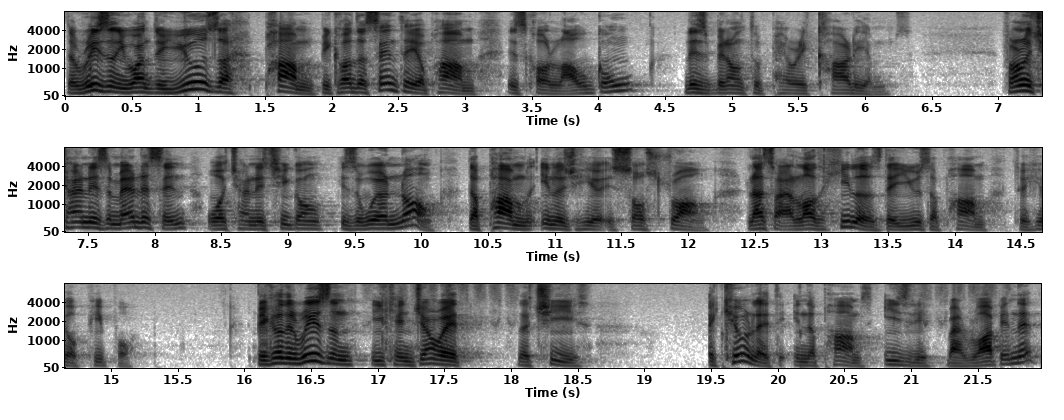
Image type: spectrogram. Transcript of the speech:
The reason you want to use a palm, because the center of your palm is called Lao Gong. This belongs to pericardium. From Chinese medicine or Chinese Qigong is well known. The palm energy here is so strong. That's why a lot of healers, they use the palm to heal people. Because the reason you can generate the qi accumulate in the palms easily by rubbing it.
